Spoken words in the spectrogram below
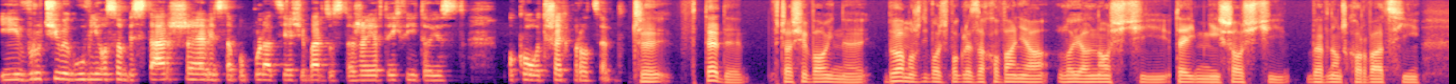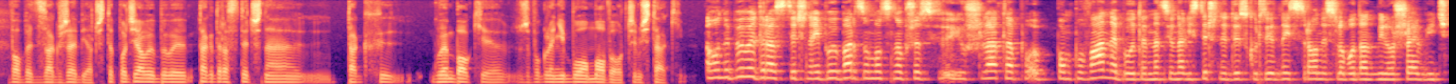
i wróciły głównie osoby starsze, więc ta populacja się bardzo starzeje. W tej chwili to jest około 3%. Czy wtedy w czasie wojny była możliwość w ogóle zachowania lojalności tej mniejszości wewnątrz Chorwacji wobec Zagrzebia? Czy te podziały były tak drastyczne, tak głębokie, że w ogóle nie było mowy o czymś takim? One były drastyczne i były bardzo mocno przez już lata pompowane. Były ten nacjonalistyczny dyskurs. Z jednej strony Slobodan Miloszewicz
